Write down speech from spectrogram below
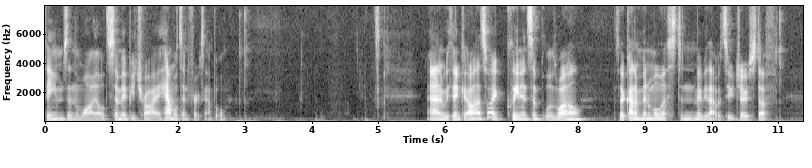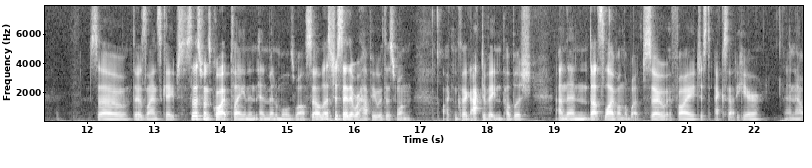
themes in the wild. So maybe try Hamilton, for example. And we think, oh, that's like clean and simple as well. So kind of minimalist, and maybe that would suit Joe's stuff. So there's landscapes. So this one's quite plain and, and minimal as well. So let's just say that we're happy with this one. I can click activate and publish and then that's live on the web. So if I just X out of here and now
